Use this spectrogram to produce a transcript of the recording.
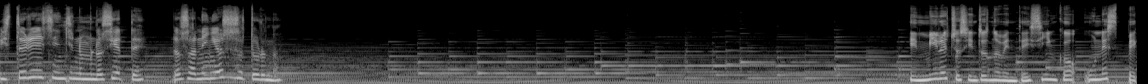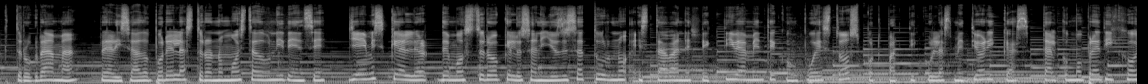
Historia de ciencia número 7. Los anillos de Saturno. En 1895, un espectrograma realizado por el astrónomo estadounidense James Keller demostró que los anillos de Saturno estaban efectivamente compuestos por partículas meteóricas, tal como predijo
